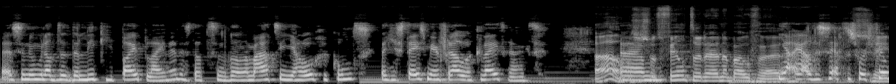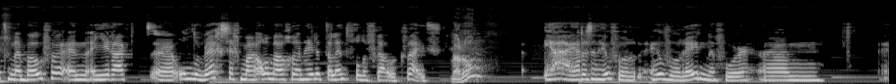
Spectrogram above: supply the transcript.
Eh, ze noemen dat de, de leaky pipeline. Hè? Dus dat naarmate je hoger komt, dat je steeds meer vrouwen kwijtraakt. Oh, dat is een soort ehm, filter eh, naar boven. Ja, ja, dat is echt een soort filter naar boven. En, en je raakt uh, onderweg zeg maar allemaal gewoon hele talentvolle vrouwen kwijt. Waarom? Ja, ja er zijn heel veel, heel veel redenen voor. Um, uh,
